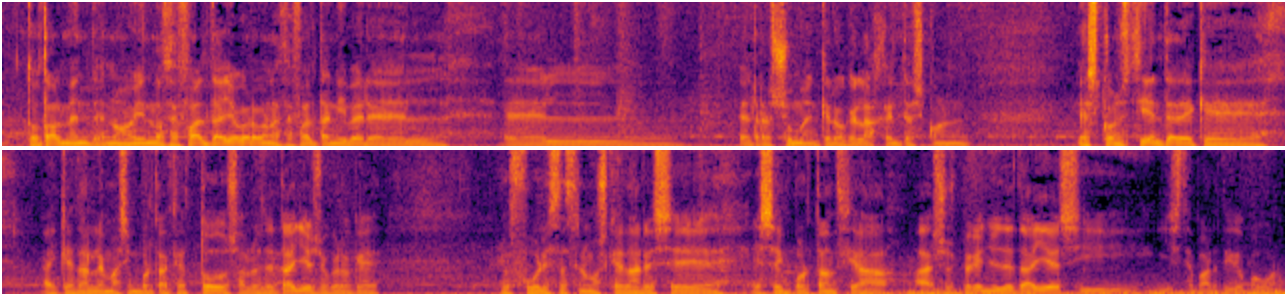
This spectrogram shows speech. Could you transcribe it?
¿no? Totalmente, no, y no hace falta, yo creo que no hace falta ni ver el, el, el resumen, creo que la gente es, con, es consciente de que hay que darle más importancia a todos a los detalles, yo creo que los futbolistas tenemos que dar ese, esa importancia a esos pequeños detalles y, y este partido, pues bueno,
